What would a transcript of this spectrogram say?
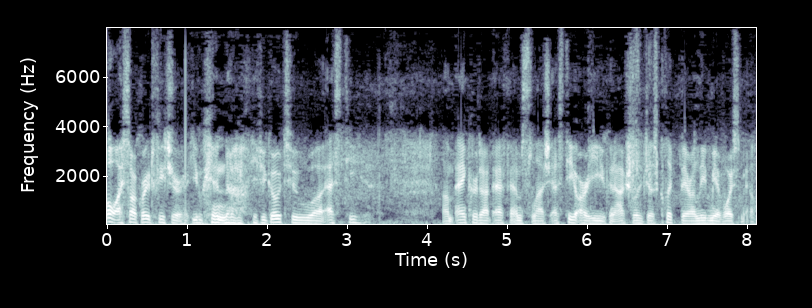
Oh, I saw a great feature. You can, uh, if you go to uh, st um, anchor.fm slash STRE, you can actually just click there and leave me a voicemail.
